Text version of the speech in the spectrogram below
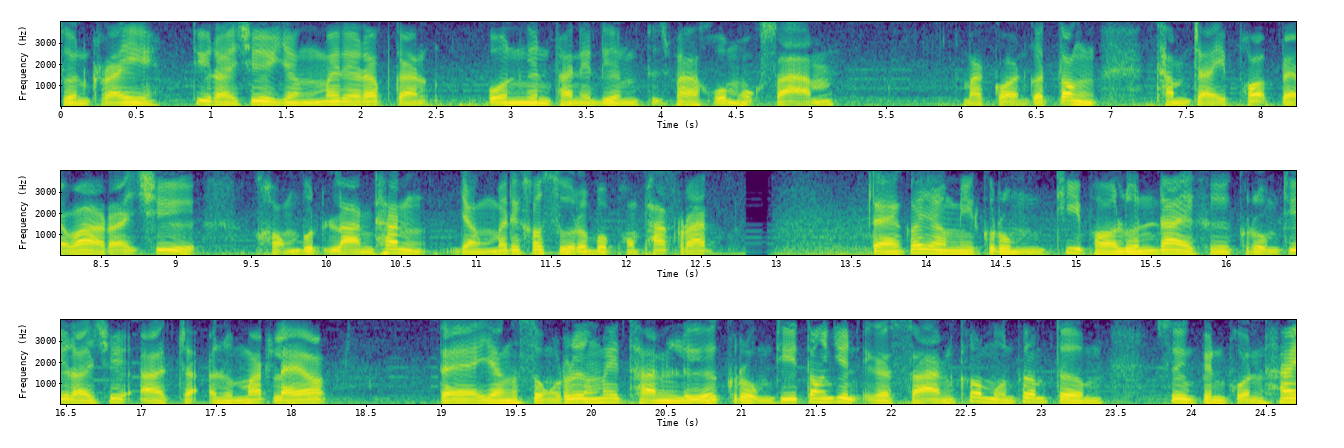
ส่วนใครที่รายชื่อยังไม่ได้รับการ โอนเงินภายในเดือนพฤษภาคม 63 มาก่อนก็ต้องทำใจ เพราะแปลว่ารายชื่อของบุตรหลานท่านยังไม่ได้เข้าสู่ระบบของภาครัฐ แต่ก็ยังมีกลุ่มที่พอลุ้นได้คือกลุ่มที่รายชื่ออาจจะอนุมัติแล้ว แต่ยังส่งเรื่องไม่ทันหรือกลุ่มที่ต้องยื่นเอกสารข้อมูลเพิ่มเติม ซึ่งเป็นผลให้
